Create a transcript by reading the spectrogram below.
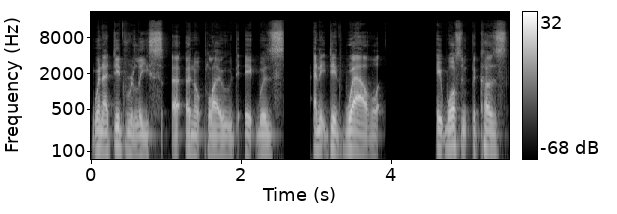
when I did release a, an upload, it was and it did well. It wasn't because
